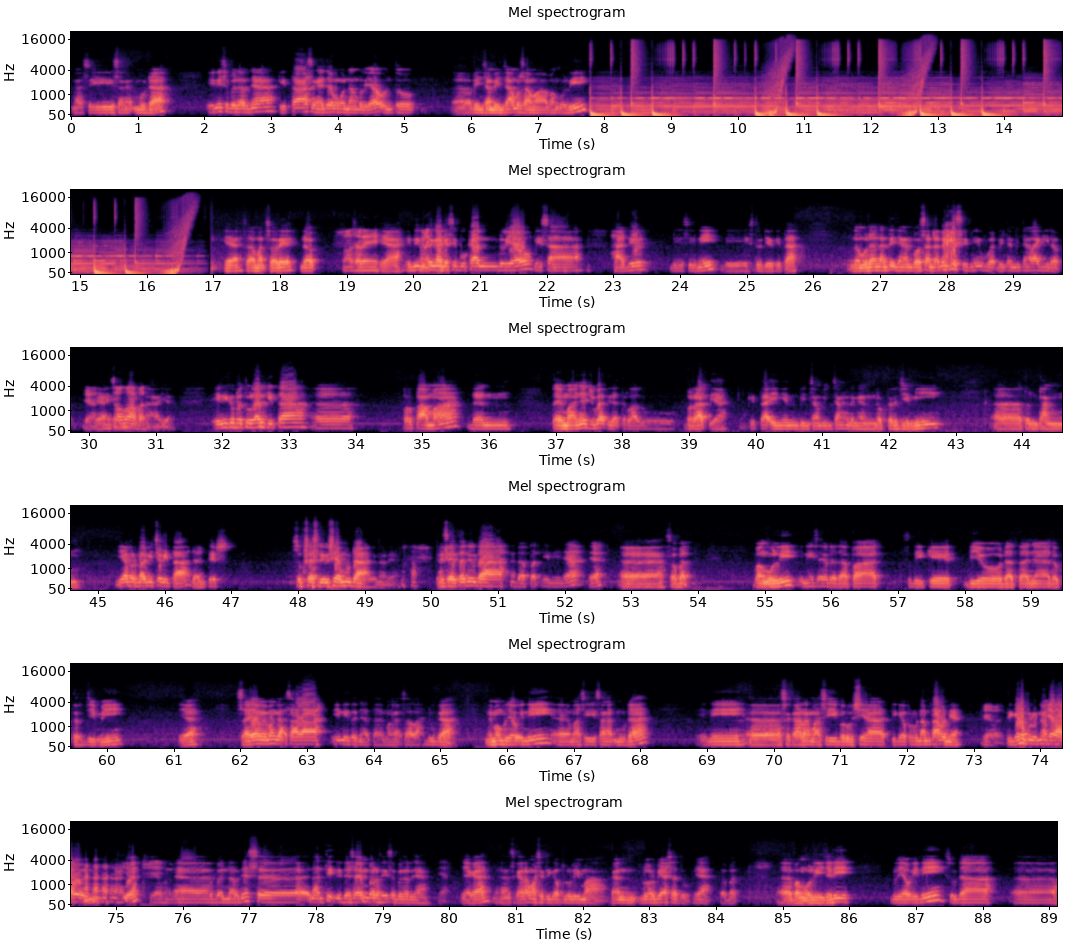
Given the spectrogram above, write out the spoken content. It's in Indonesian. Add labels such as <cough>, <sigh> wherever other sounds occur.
masih sangat muda. Ini sebenarnya kita sengaja mengundang beliau untuk eh, bincang-bincang bersama Bang Uli. Ya, selamat sore, Dok. Selamat sore. Ya, ini di tengah kesibukan beliau bisa hadir di sini di studio kita. Mudah-mudahan nanti jangan bosan datang ke sini buat bincang-bincang lagi, dok. Ya, insya Allah, ini, Pak. nah, ya. Ini kebetulan kita eh, pertama dan temanya juga tidak terlalu berat ya. Kita ingin bincang-bincang dengan Dr. Jimmy eh, tentang ya berbagi cerita dan tips sukses di usia muda sebenarnya. <laughs> Jadi saya tadi udah dapat ininya ya, eh, sobat Bang Uli, ini saya udah dapat sedikit biodatanya Dr. Jimmy ya. Saya memang nggak salah ini ternyata, memang nggak salah duga. Memang beliau ini eh, masih sangat muda. Ini eh, sekarang masih berusia 36 tahun ya. Iya, Pak. 36 Iya, Pak. tahun <laughs> ya. Iya, benar. Eh, benarnya se- nanti di Desember sih sebenarnya. Ya. Ya kan? Nah, sekarang masih 35. Kan luar biasa tuh, ya, sobat eh, Bang Uli. Jadi beliau ini sudah eh,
